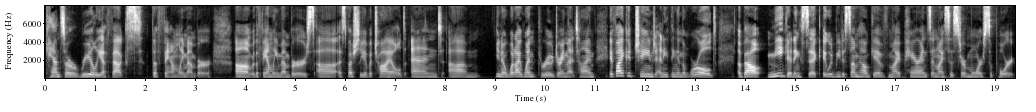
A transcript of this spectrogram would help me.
cancer really affects the family member um, or the family members, uh, especially of a child. And, um, you know, what I went through during that time, if I could change anything in the world about me getting sick, it would be to somehow give my parents and my sister more support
